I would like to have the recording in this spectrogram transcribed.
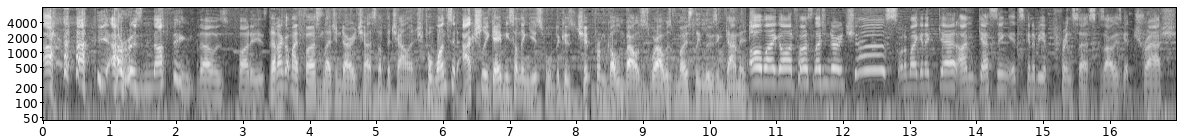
he arrows nothing. That was funny. Then I got my first legendary chest of the challenge. For once, it actually gave me something useful because Chip from Goblin Barrels is where I was mostly losing damage. Oh my god, first legendary chest. What am I gonna get? I'm guessing it's gonna be a princess because I always get trash.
